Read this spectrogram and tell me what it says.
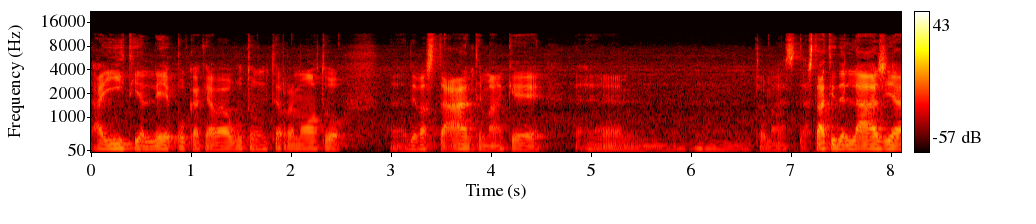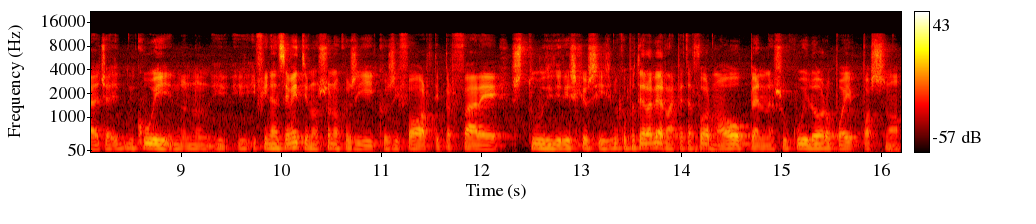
Haiti all'epoca che aveva avuto un terremoto eh, devastante, ma anche ehm, insomma, stati dell'Asia, cioè in cui non, non, i, i, finanziamenti non sono così, così, forti per fare studi di rischio sismico, poter avere una piattaforma open cui possono,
